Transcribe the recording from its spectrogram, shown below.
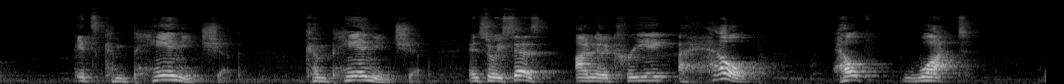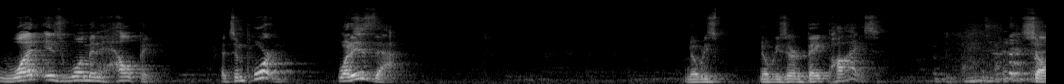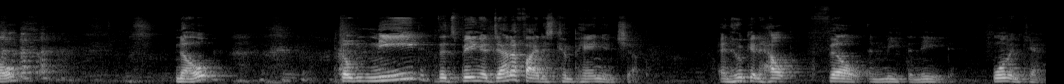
It's companionship. Companionship. And so he says, I'm going to create a help. Help what? What is woman helping? That's important. What is that? Nobody's nobody's there to bake pies. So, no. The need that's being identified is companionship. And who can help fill and meet the need? Woman can.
